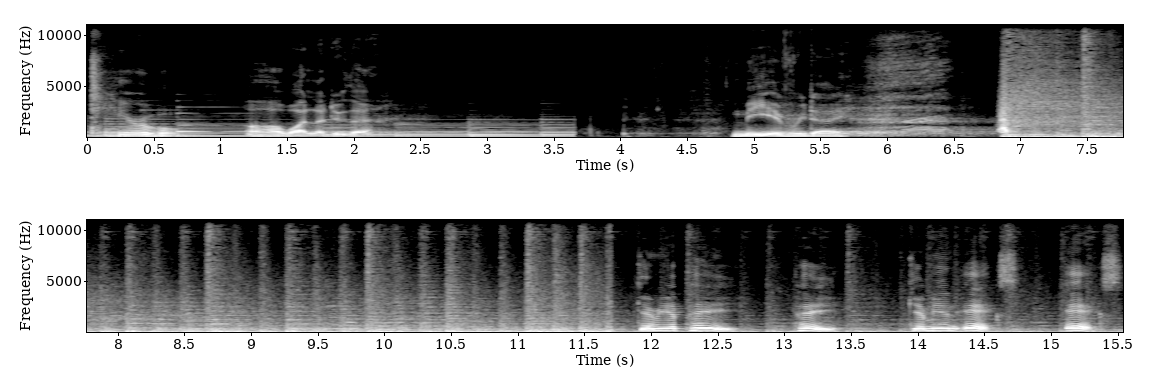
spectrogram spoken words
terrible. Oh, why did I do that? Me every day. Give me a P, P. Give me an X, X.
